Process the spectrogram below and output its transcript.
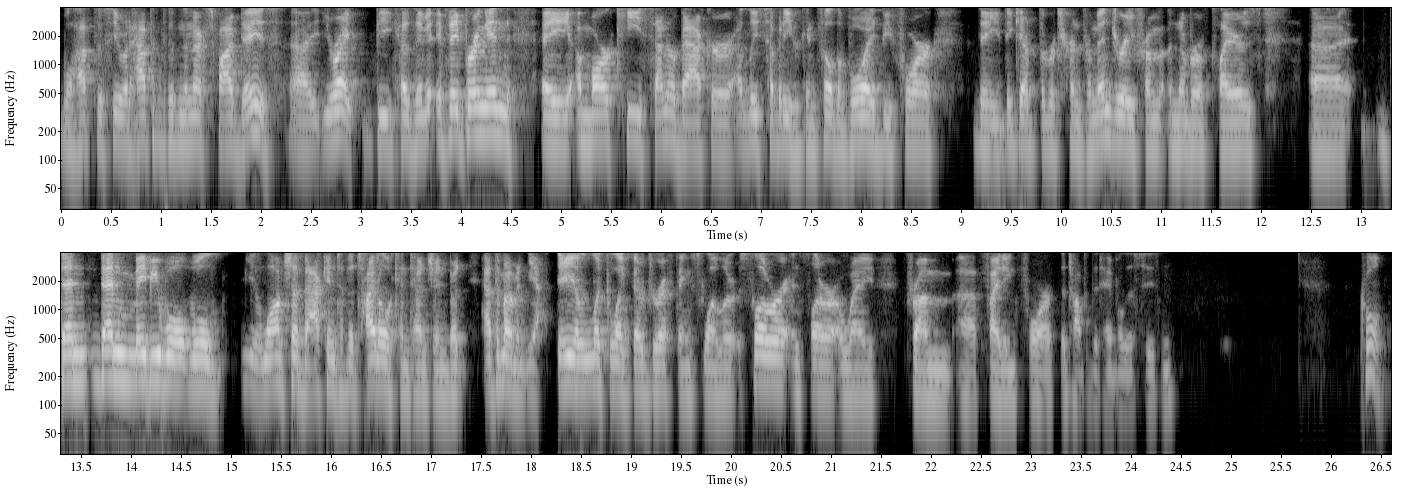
we'll have to see what happens in the next five days. Uh, you're right, because if, if they bring in a, a marquee center back or at least somebody who can fill the void before they, they get the return from injury from a number of players, uh, then then maybe we'll we'll you know, launch them back into the title contention. But at the moment, yeah, they look like they're drifting slower, slower and slower away from uh, fighting for the top of the table this season. Cool.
